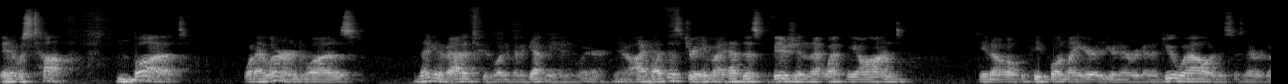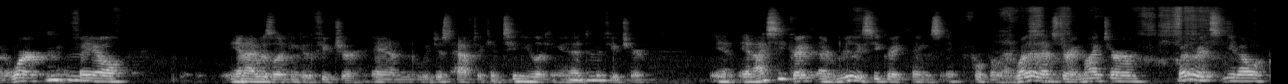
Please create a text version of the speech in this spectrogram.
and it was tough. But what I learned was negative attitude wasn't going to get me anywhere. You know, I had this dream, I had this vision that went beyond, you know, the people in my ear that you're never going to do well or this is never going to work, you're going to mm-hmm. fail. And I was looking to the future, and we just have to continue looking ahead to the mm-hmm. future. And, and I see great, I really see great things in, for Belen, whether that's during my term, whether it's, you know,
